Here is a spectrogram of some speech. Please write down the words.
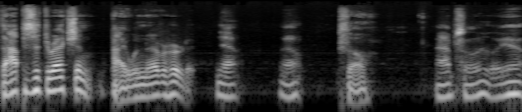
the opposite direction, I would never heard it. Yeah. Yeah. So Absolutely. Yeah.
